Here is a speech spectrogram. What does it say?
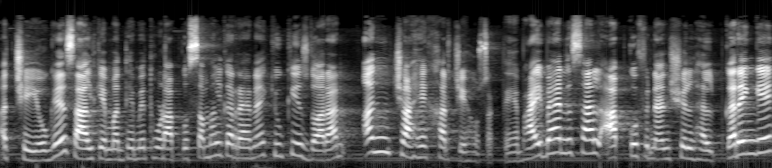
अच्छे योग हैं। साल के मध्य में थोड़ा आपको संभल कर रहना है, क्योंकि इस दौरान अनचाहे खर्चे हो सकते हैं। भाई बहन इस साल आपको फाइनेंशियल हेल्प करेंगे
